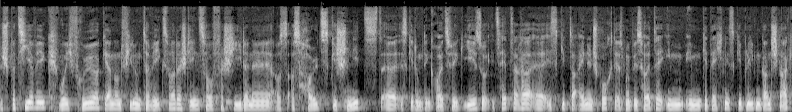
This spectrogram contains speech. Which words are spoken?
Spazierweg, wo ich früher gern und viel unterwegs war. Da stehen so verschiedene aus, aus Holz geschnitzt. Äh, es geht um den Kreuzweg Jesu etc. Äh, es gibt da einen Spruch, der ist mir bis heute im, im Gedächtnis geblieben, ganz stark.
